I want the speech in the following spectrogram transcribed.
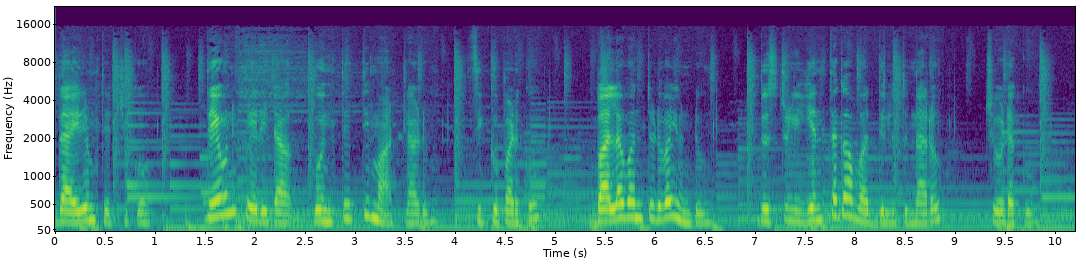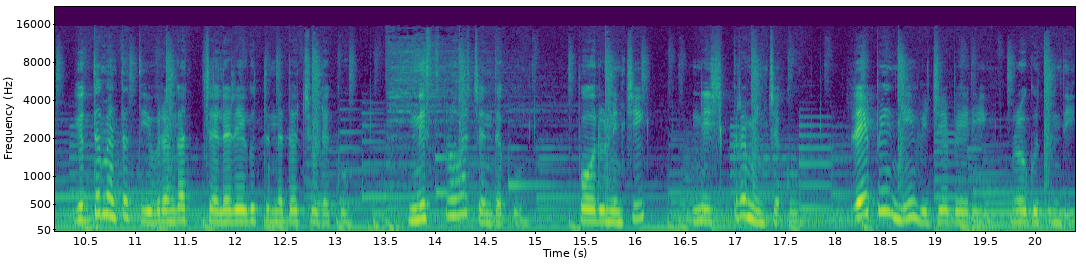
ధైర్యం తెచ్చుకో. దేవుని పేరిట గొంతెత్తి మాట్లాడు. సిగ్గుపడకు బలవంతుడివై ఉండు దుష్టులు ఎంతగా వర్ధిల్లుతున్నారో చూడకు. యుద్ధం ఎంత తీవ్రంగా చెలరేగుతున్నదో చూడకు. నిస్పృహ చెందకు. పోరు నుంచి నిష్క్రమించకు. రేపే నీ విజయబేరి మ్రోగుతుంది.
